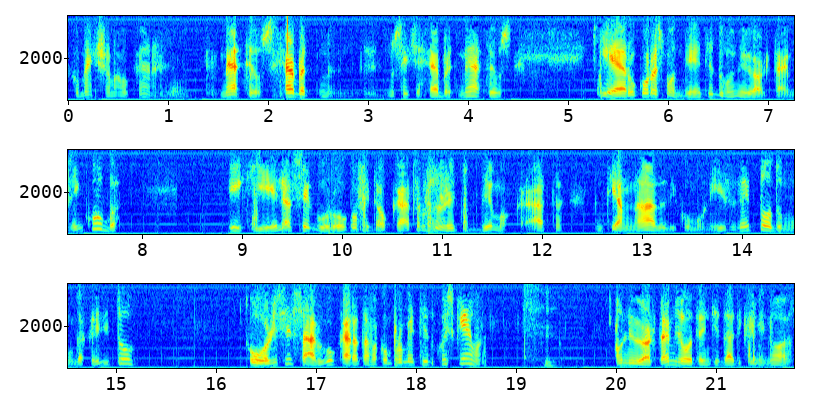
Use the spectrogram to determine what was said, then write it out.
como é que chamava o cara? Matthews, Herbert, não sei se é Herbert Matthews, que era o correspondente do New York Times em Cuba. E que ele assegurou que o Fidel Castro era um sujeito democrata, não tinha nada de comunista, e todo mundo acreditou. Hoje se sabe que o cara estava comprometido com o esquema. O New York Times é outra entidade criminosa,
